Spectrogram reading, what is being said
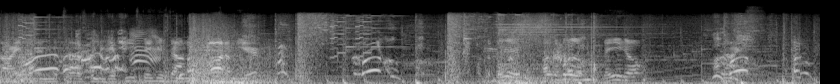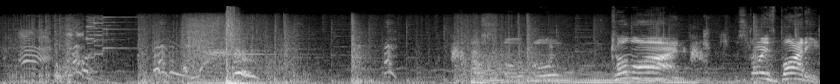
side, and Matilda's gonna get these figures down on the bottom here. Pop the balloon. Pop the balloon. There you go. Nice. Oh, oh. oh. Come on! Destroy his body!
